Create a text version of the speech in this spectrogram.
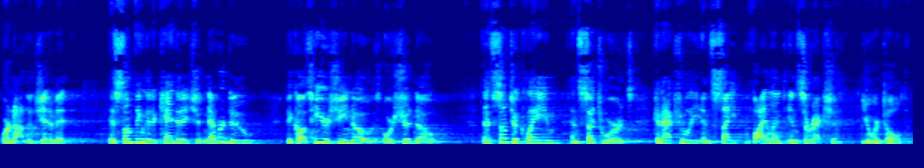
or not legitimate is something that a candidate should never do because he or she knows or should know that such a claim and such words can actually incite violent insurrection, you were told.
